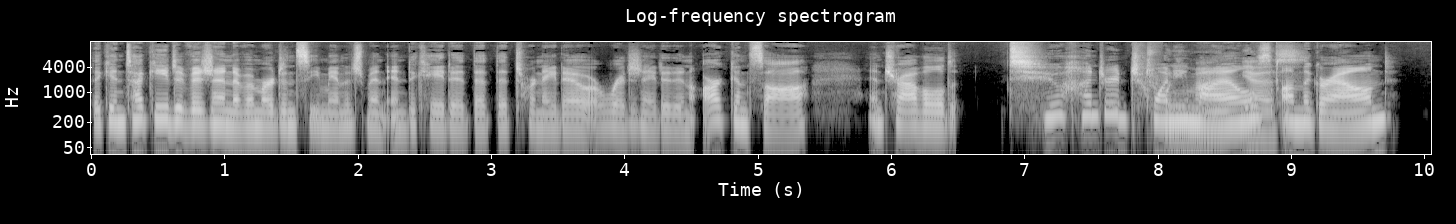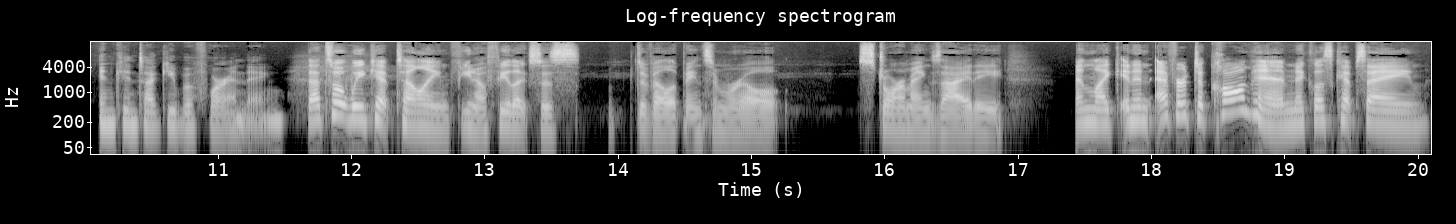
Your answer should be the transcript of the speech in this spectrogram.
The Kentucky Division of Emergency Management indicated that the tornado originated in Arkansas and traveled 220 miles yes. on the ground in Kentucky before ending. That's what we kept telling, you know, Felix was developing some real storm anxiety. And like in an effort to calm him, Nicholas kept saying,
